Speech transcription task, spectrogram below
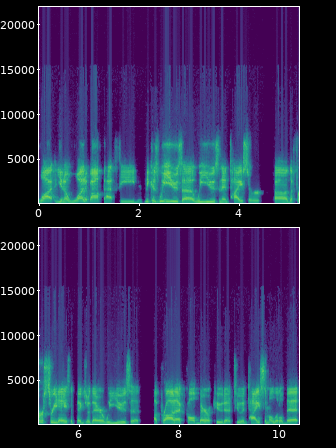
what you know what about that feed because we use a we use an enticer uh, the first three days the pigs are there, we use a, a product called Barracuda to entice them a little bit.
